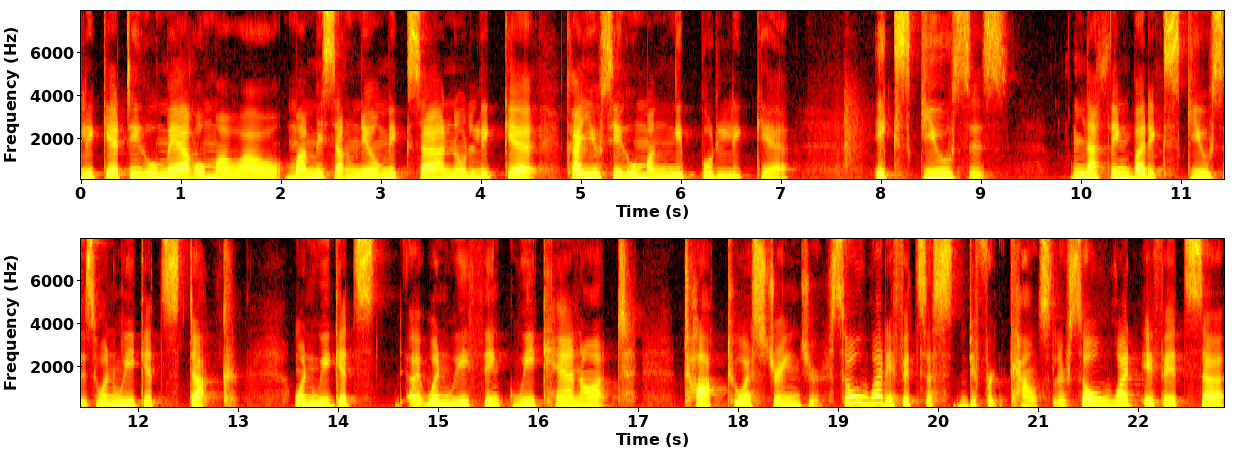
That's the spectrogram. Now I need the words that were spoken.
tukkuptalu nuqqarluta suvaallerniarapta ingmini nuqqarti ningaumani tamanna likia tigumiarumavao mamisarniumiksaanullikia kayusigumangippullikia excuses. Nothing but excuses. When we get stuck when we get uh, when we think we cannot talk to a stranger. So what if it's a different counselor? So what if it's, uh,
